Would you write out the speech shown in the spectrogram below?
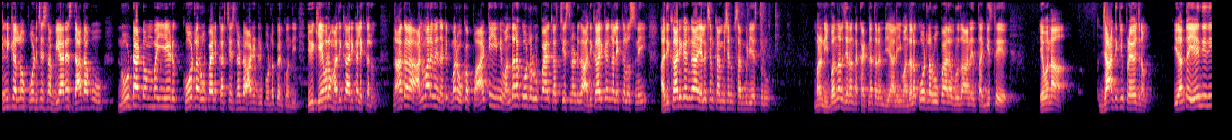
ఎన్నికల్లో పోటీ చేసిన బీఆర్ఎస్ దాదాపు నూట తొంభై ఏడు కోట్ల రూపాయలు ఖర్చు చేసినట్టు ఆడిట్ రిపోర్ట్లో పేర్కొంది. ఇవి కేవలం అధికారిక లెక్కలు. నాకు అనుమానం ఏంటంటే మరి ఒక పార్టీ ఇన్ని వందల కోట్ల రూపాయలు ఖర్చు చేసినట్టుగా అధికారికంగా లెక్కలు వస్తున్నాయి. అధికారికంగా ఎలక్షన్ కమిషన్కు సబ్మిట్ చేస్తారు మన నిబంధనలు జరంత కఠినతరం చేయాలి. ఈ వందల కోట్ల రూపాయల వృధా అనేది తగ్గిస్తే ఏమన్నా జాతికి ప్రయోజనం? ఇదంతా ఏంది ఇది?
